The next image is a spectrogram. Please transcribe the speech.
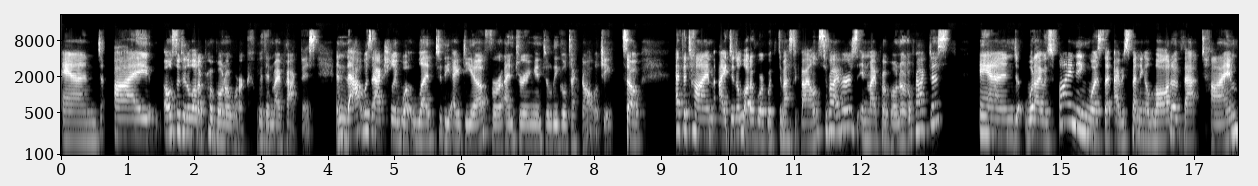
and I also did a lot of pro bono work within my practice. And that was actually what led to the idea for entering into legal technology. So at the time, I did a lot of work with domestic violence survivors in my pro bono practice. And what I was finding was that I was spending a lot of that time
